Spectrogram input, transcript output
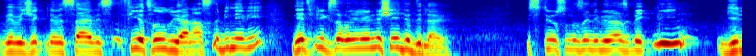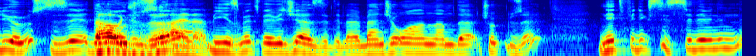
e, verecekleri servisin fiyatını duyuyor. Yani aslında bir nevi Netflix abonelerine şey dediler. İstiyorsanız hani biraz bekleyin. Geliyoruz size daha, Daha ucuzu, ucuza aynen. bir hizmet vereceğiz dediler. Bence o anlamda çok güzel. Netflix hisselerinin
